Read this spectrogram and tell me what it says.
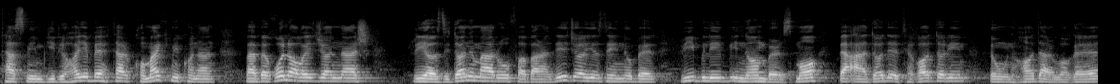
تصمیم گیری های بهتر کمک می‌کنن و به قول آقای جان نش ریاضیدان معروف و برنده جایزه نوبل We believe in numbers. ما به اعداد اعتقاد داریم به اونها در واقع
